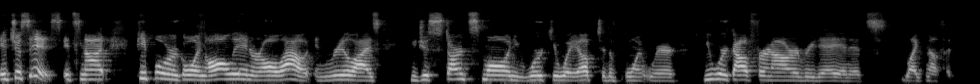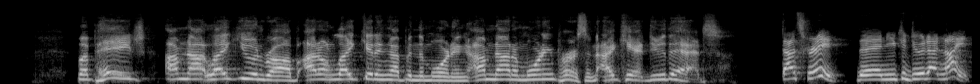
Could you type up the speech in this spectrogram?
It just is. It's not people are going all in or all out and realize you just start small and you work your way up to the point where you work out for an hour every day and it's like nothing. But Paige, I'm not like you and Rob. I don't like getting up in the morning. I'm not a morning person. I can't do that. That's great. Then you can do it at night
